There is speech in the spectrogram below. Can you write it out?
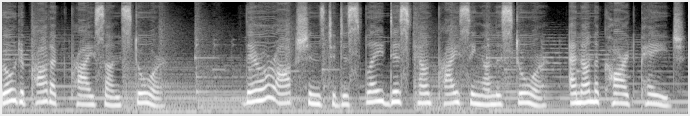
Go to product price on store. There are options to display discount pricing on the store and on the cart page.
